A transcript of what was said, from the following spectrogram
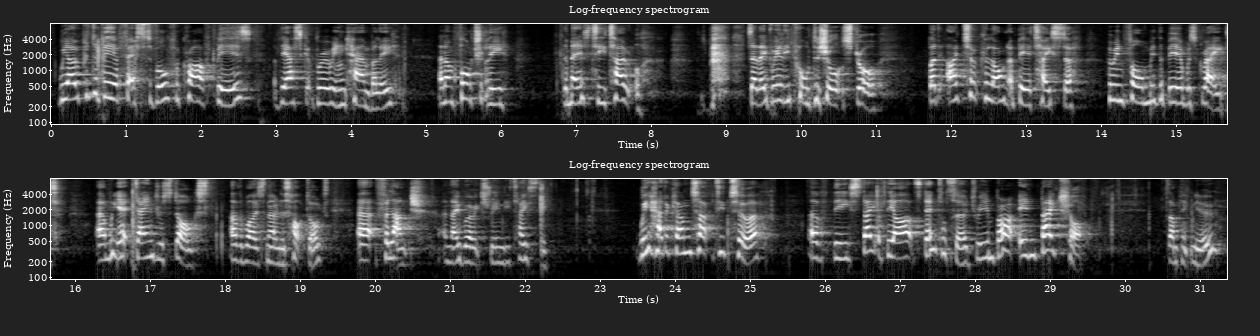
We opened a beer festival for craft beers of the Ascot Brewery in Camberley, and unfortunately, the mayor's teetotal. so they've really pulled the short straw. But I took along a beer taster who informed me the beer was great, and we ate dangerous dogs, otherwise known as hot dogs, uh, for lunch, and they were extremely tasty. We had a conducted tour of the state of the arts dental surgery in, Bar- in Bagshot, something new.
